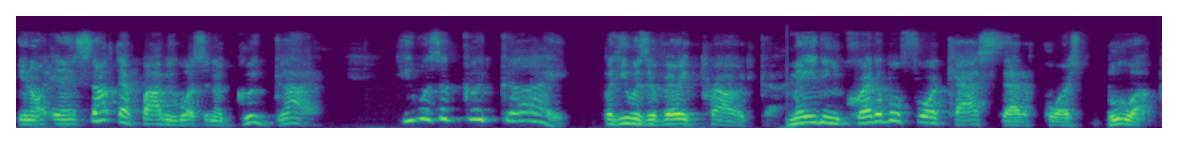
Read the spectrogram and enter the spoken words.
you know, and it's not that Bobby wasn't a good guy. He was a good guy, but he was a very proud guy. Made incredible forecasts that, of course, blew up.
